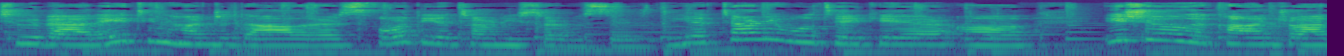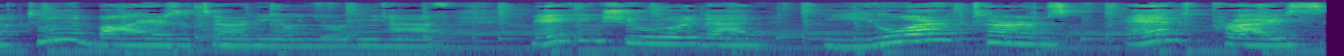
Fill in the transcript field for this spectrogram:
to about $1,800 for the attorney services. The attorney will take care of issuing a contract to the buyer's attorney on your behalf, making sure that your terms and price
